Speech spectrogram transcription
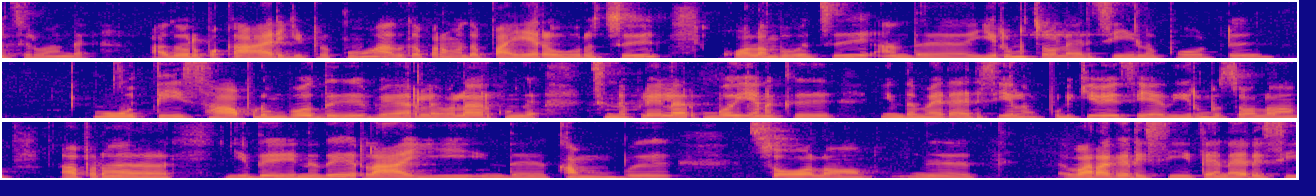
வச்சுருவாங்க. அது ஒரு பக்கம் ஆறிக்கிட்டு இருக்கும். அதுக்கப்புறம் அந்த பயரை உரித்து குழம்பு வச்சு அந்த இரும்புச்சோள அரிசியில் போட்டு ஊற்றி சாப்பிடும்போது வேறு லெவலாக இருக்குங்க. சின்ன பிள்ளைகளாக இருக்கும்போது எனக்கு இந்த மாதிரி அரிசியெல்லாம் பிடிக்கவே செய்யாது. இரும்பு சோளம் அப்புறம் இது என்னது? ராகி இந்த கம்பு சோளம் வரகரிசி தெனரிசி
